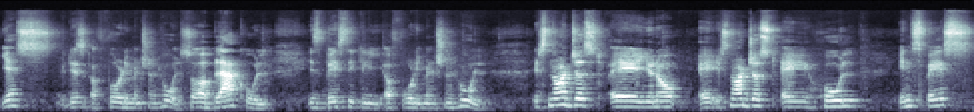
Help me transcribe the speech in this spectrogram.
Yes it is a four-dimensional hole. So a black hole is basically a four-dimensional hole. It's not just a you know a, it's not just a hole in space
